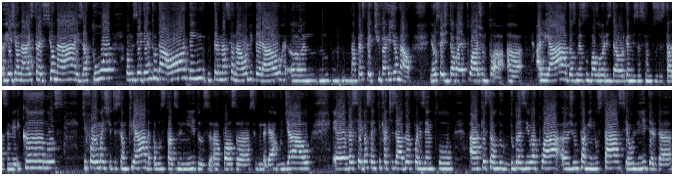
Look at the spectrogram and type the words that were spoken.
regionais tradicionais, atua, vamos dizer, dentro da ordem internacional liberal uh, na perspectiva regional. Ou seja, então vai atuar junto a, a aliado aos mesmos valores da Organização dos Estados Americanos, que foi uma instituição criada pelos Estados Unidos após a Segunda Guerra Mundial. É, vai ser bastante enfatizada, por exemplo, a questão do, do Brasil atuar uh, junto a MINUSTAH, ser o líder da,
